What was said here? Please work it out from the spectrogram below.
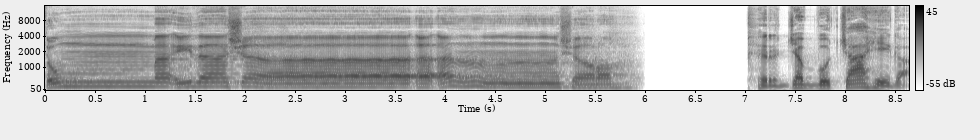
ثم اذا شاء انشره پھر جب وہ چاہے گا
